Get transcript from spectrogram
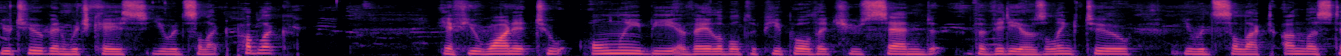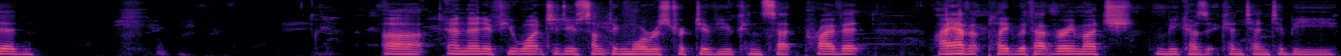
YouTube, in which case you would select public. If you want it to only be available to people that you send the videos linked to, you would select unlisted. Uh, and then if you want to do something more restrictive, you can set private. I haven't played with that very much because it can tend to be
